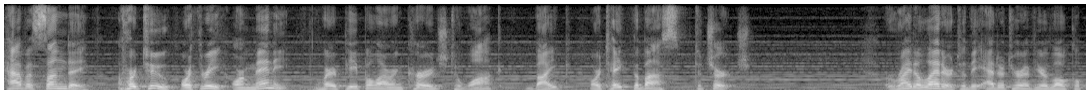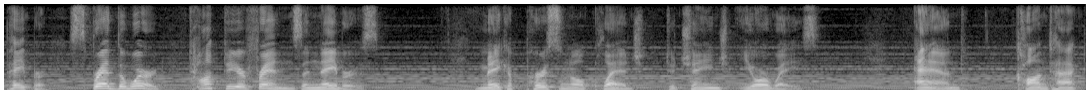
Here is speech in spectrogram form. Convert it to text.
Have a Sunday, or two, or three, or many, where people are encouraged to walk, bike, or take the bus to church. Write a letter to the editor of your local paper. Spread the word. Talk to your friends and neighbors. Make a personal pledge to change your ways. And contact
